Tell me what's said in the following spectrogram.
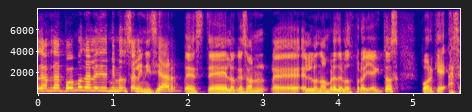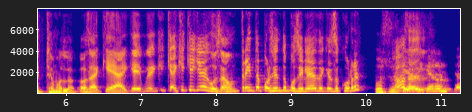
da- podemos darle 10 minutos al iniciar este, lo que son eh, los nombres de los proyectos, porque aceptémoslo. O sea, ¿qué hay? ¿Qué, qué, qué, qué- qué gusta? ¿Un 30% de posibilidades de que eso ocurra? Pues No, que o ya, sea- dijeron, ya,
